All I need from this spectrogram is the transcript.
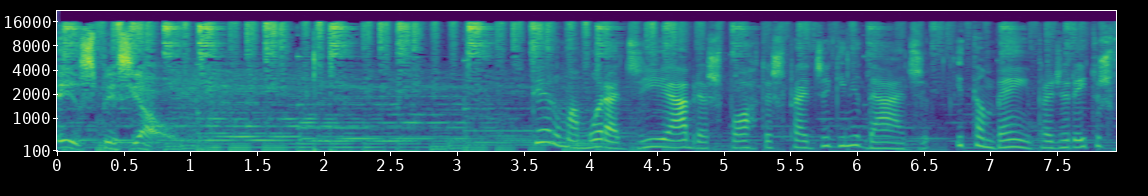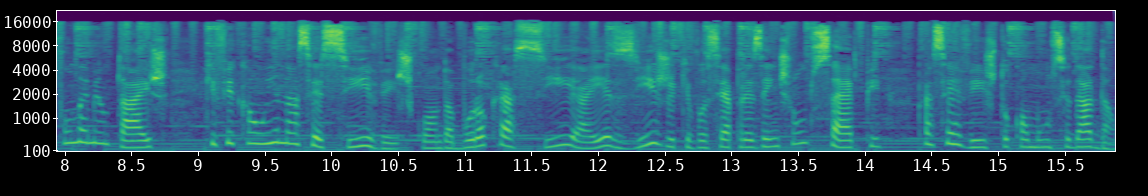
especial. Ter uma moradia abre as portas para a dignidade e também para direitos fundamentais que ficam inacessíveis quando a burocracia exige que você apresente um CEP para ser visto como um cidadão.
